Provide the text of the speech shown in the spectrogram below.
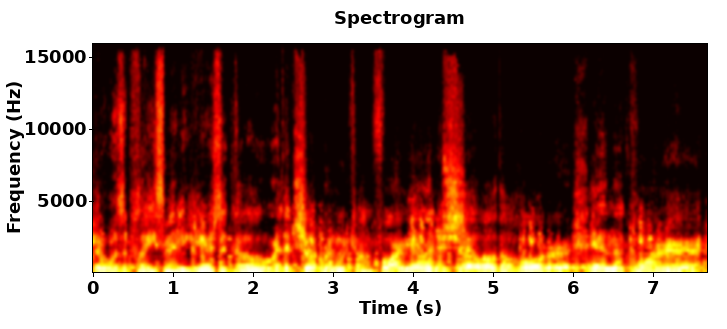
There was a place many years ago where the children would come formula to show all the horror in the corner.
